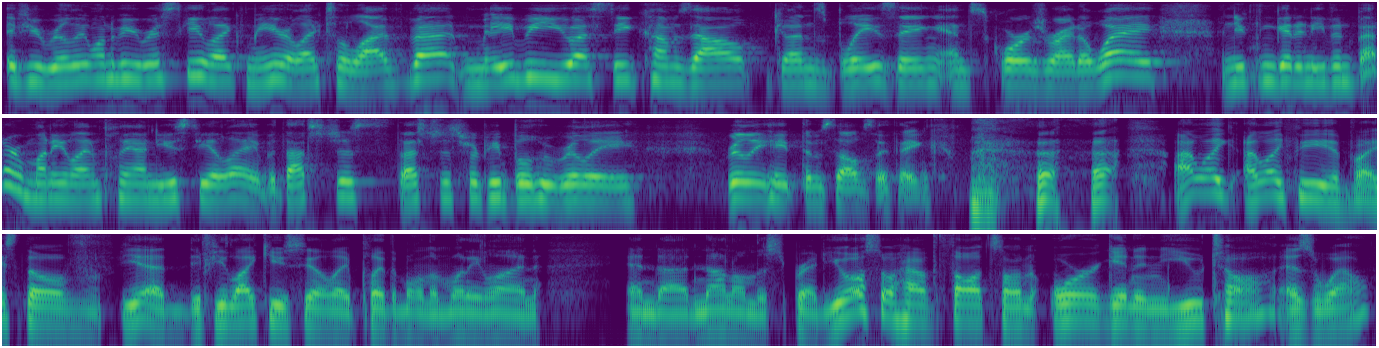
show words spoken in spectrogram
if you really want to be risky like me or like to live bet, maybe USC comes out guns blazing and scores right away, and you can get an even better money line play on UCLA. But that's just that's just for people who really really hate themselves. I think. I like I like the advice though of yeah, if you like UCLA, play them on the money line and uh, not on the spread. You also have thoughts on Oregon and Utah as well.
